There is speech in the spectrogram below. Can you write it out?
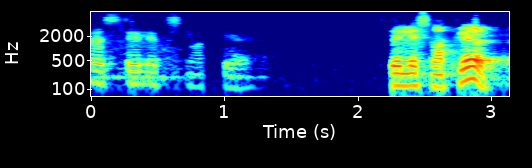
Sir, still it's not clear. Still it's not clear.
